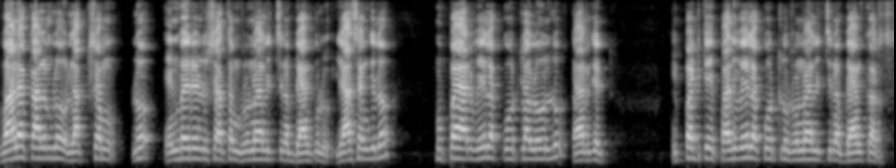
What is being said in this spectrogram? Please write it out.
వానాకాలంలో లక్షంలో ఎనభై రెండు శాతం రుణాలు ఇచ్చిన బ్యాంకులు. యాసంగిలో ముప్పై ఆరు వేల కోట్ల లోన్లు టార్గెట్. ఇప్పటికే పదివేల కోట్లు రుణాలు ఇచ్చిన బ్యాంకర్స్.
